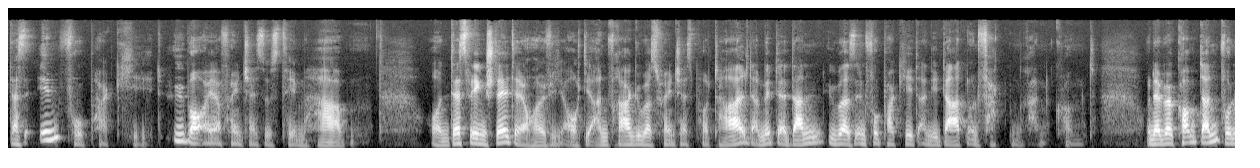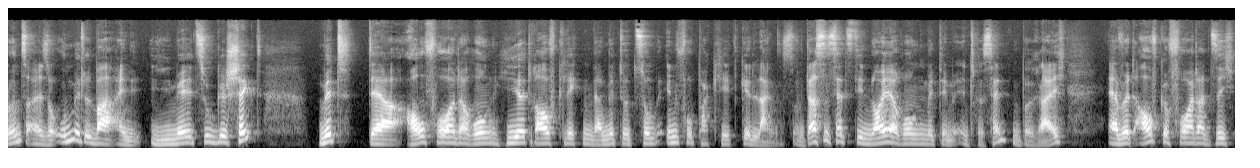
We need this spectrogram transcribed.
das Infopaket über euer Franchise-System haben. Und deswegen stellt er häufig auch die Anfrage über das Franchise-Portal, damit er dann über das Infopaket an die Daten und Fakten rankommt. Und er bekommt dann von uns also unmittelbar eine E-Mail zugeschickt mit der Aufforderung, hier draufklicken, damit du zum Infopaket gelangst. Und das ist jetzt die Neuerung mit dem Interessentenbereich. Er wird aufgefordert, sich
